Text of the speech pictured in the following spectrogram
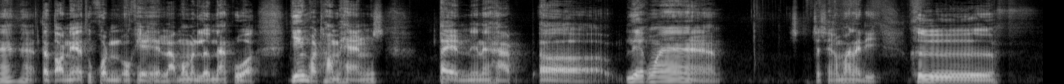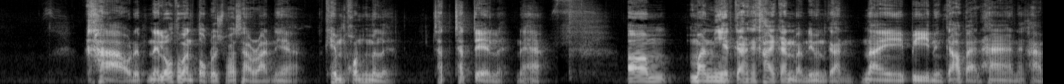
นะฮะแต่ตอนนี้ทุกคนโอเคเห็นแล้วว่ามันเริ่มน่ากลัว ยิ่งพอทอมแฮงส์เป็นเนี่ยนะครับเอ่อเรียกว่า จะใช้คำว่าอะไรดี คือข่าวในโลกตะวันตกโดยเฉพาะสหรัฐเนี่ย เข้มข้นขึ้นมาเลย ชัดชัดเจนเลยนะฮะ มันมีเหตุการณ์คล้ายๆกันแบบนี้เหมือนกัน ในปี 1985 นะครับ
